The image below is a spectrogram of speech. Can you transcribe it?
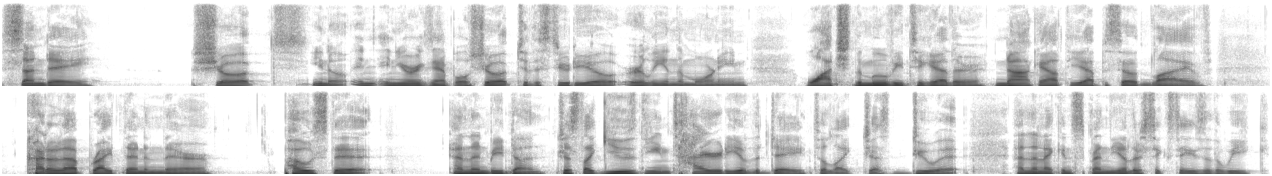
Sunday, show up. You know, in in your example, show up to the studio early in the morning, watch the movie together, knock out the episode live, cut it up right then and there, post it, and then be done. Just like use the entirety of the day to like just do it, and then I can spend the other six days of the week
